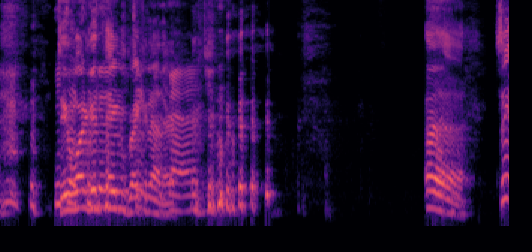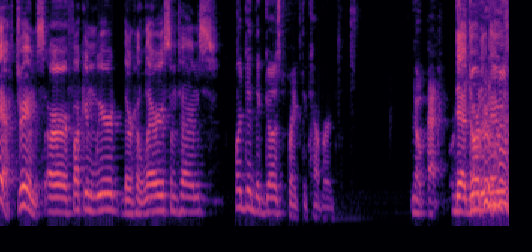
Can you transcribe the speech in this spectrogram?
Do one the good thing, you break another. uh, so yeah, dreams are fucking weird. They're hilarious sometimes. or did the ghost break the cupboard? no, Patrick. Yeah, Jordan. It was,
